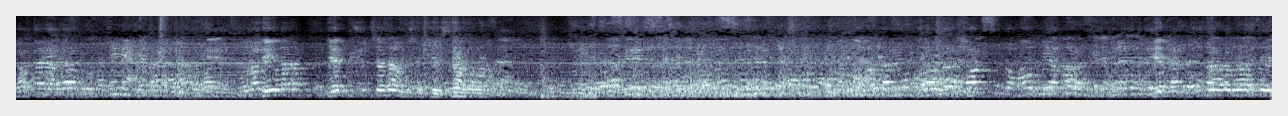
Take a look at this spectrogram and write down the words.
Şeyden 73 sezon mu çekiyorsun o zaman? Baksın da olmayanlar 73 sezon nasıl?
